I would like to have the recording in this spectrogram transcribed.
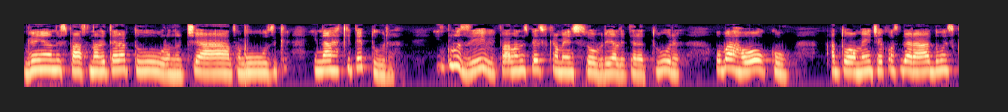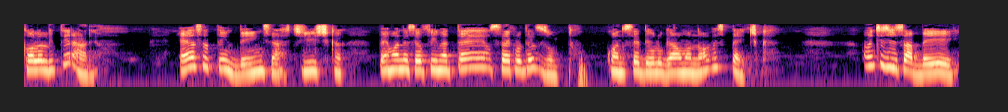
ganhando espaço na literatura, no teatro, na música e na arquitetura. Inclusive, falando especificamente sobre a literatura, o barroco atualmente é considerado uma escola literária. Essa tendência artística permaneceu firme até o século XVIII quando se deu lugar a uma nova estética. Antes de saber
